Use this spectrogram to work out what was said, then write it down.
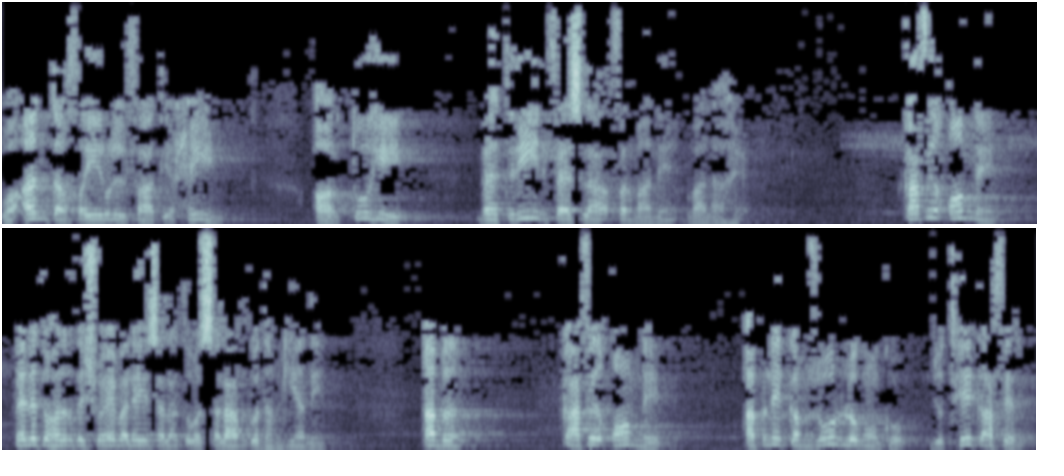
وہ انت خیر الفاتحین اور تو ہی بہترین فیصلہ فرمانے والا ہے۔ کافی قوم نے پہلے تو حضرت شعیب علیہ سلاۃ والسلام کو دھمکیاں دی اب کافر قوم نے اپنے کمزور لوگوں کو جو تھے کافر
